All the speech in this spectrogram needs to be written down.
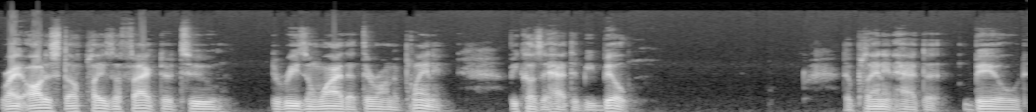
Right? All this stuff plays a factor to the reason why that they're on the planet because it had to be built. The planet had to build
